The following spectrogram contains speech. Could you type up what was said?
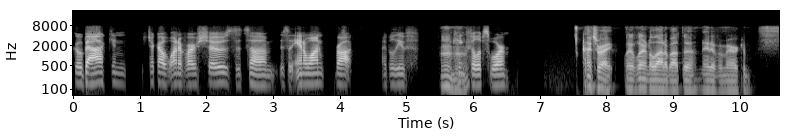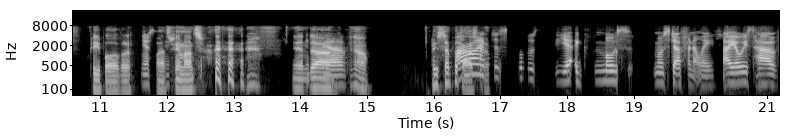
go back and check out one of our shows. It's um, it's an Anawan Rock, I believe, King Mhm. Philip's War. That's right. We've learned a lot about the Native American people over Yes. the last few months. and, Yes, uh, you know, we sympathize with them. undisclosed, yeah, most most definitely. I always have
